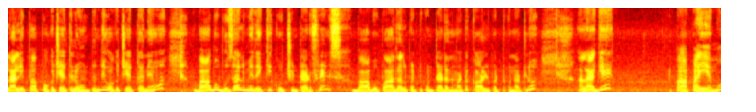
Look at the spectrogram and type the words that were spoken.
లాలీపాప్ ఒక చేతిలో ఉంటుంది ఒక చేతితోనేమో బాబు భుజాల మీద ఎక్కి కూర్చుంటాడు ఫ్రెండ్స్. బాబు పాదాలు పట్టుకుంటాడు అనమాట కాళ్ళు పట్టుకున్నట్లు. అలాగే పాప ఏమో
